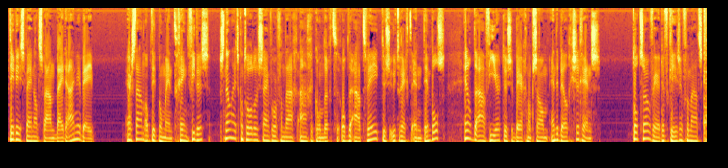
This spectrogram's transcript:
Dit is Wijnand Zwaan bij de ANWB. Er staan op dit moment geen files. Snelheidscontroles zijn voor vandaag aangekondigd op de A2 tussen Utrecht en Bosch en op de A4 tussen Bergen-op-Zoom en de Belgische grens. Tot zover de verkeersinformatie.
